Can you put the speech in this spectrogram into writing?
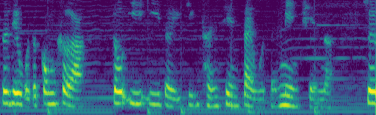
这些我的功课啊，都一一的已经呈现在我的面前了。所以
